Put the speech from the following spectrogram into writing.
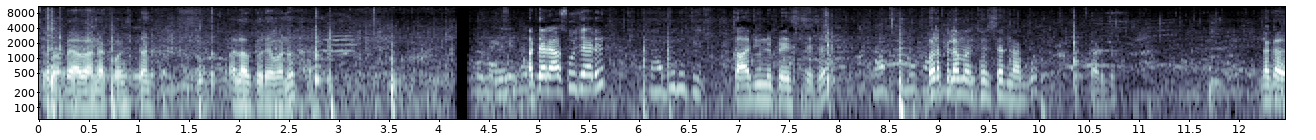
ચલો, હવે આને કોન્સ્ટન્ટ હલાવતું રહેવાનું. અત્યારે આ શું છે અરે? કાજુની પેસ્ટ છે બરાબર પેલા મને થોડી સેજ નાખજો. કાઢજો. નકર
